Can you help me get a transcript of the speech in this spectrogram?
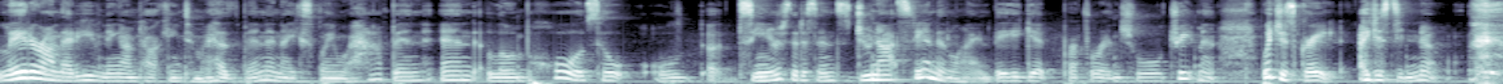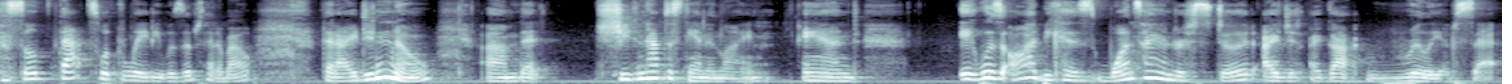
Later on that evening, I'm talking to my husband and I explain what happened. And lo and behold, so old uh, senior citizens do not stand in line. They get preferential treatment, which is great. I just didn't know. so that's what the lady was upset about that I didn't know, um, that she didn't have to stand in line. And it was odd because once I understood, I just I got really upset.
